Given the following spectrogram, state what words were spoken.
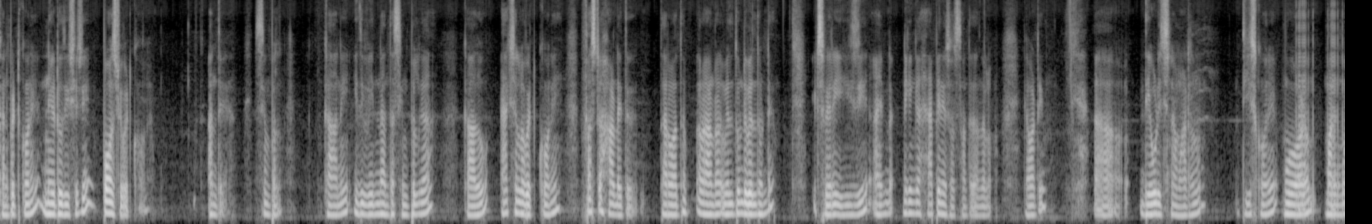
కనిపెట్టుకొని నెగిటివ్ తీసేసి పాజిటివ్ పెట్టుకోవాలి. అంతే. సింపుల్ కానీ ఇది విన్నంత సింపుల్గా కాదు. యాక్షన్లో పెట్టుకొని ఫస్ట్ హార్డ్ అవుతుంది తర్వాత రాను వెళ్తుంటే వెళ్తుంటే ఇట్స్ వెరీ ఈజీ అండ్ నీకు ఇంకా హ్యాపీనెస్ వస్తుంటుంది అందులో. కాబట్టి దేవుడు ఇచ్చిన మాటను తీసుకొని మూవ్ అవ్వడం మనకు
